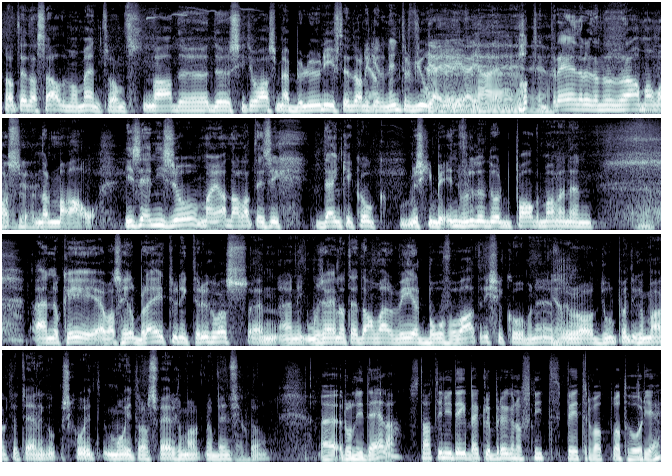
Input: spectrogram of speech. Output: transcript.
Dat hij datzelfde moment. Want na de, de situatie met Beluni heeft hij dan een keer een interview ja, ja, ja, ja, Wat een trainer en dat drama was normaal. Is hij niet zo, maar ja, dan laat hij zich, denk ik, ook misschien beïnvloeden door bepaalde mannen. En, en oké, okay, hij was heel blij toen ik terug was. En, en ik moet zeggen dat hij dan wel weer boven water is gekomen. Hè. Hij heeft wel doelpunten gemaakt, uiteindelijk ook een mooie transfer gemaakt naar Benfica. Ja. Uh, Ronnie Deila, staat hij nu dicht bij Club Brugge of niet? Peter, wat, wat hoor jij?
